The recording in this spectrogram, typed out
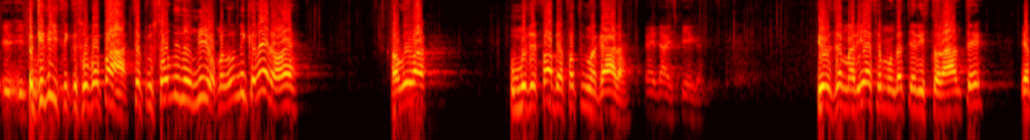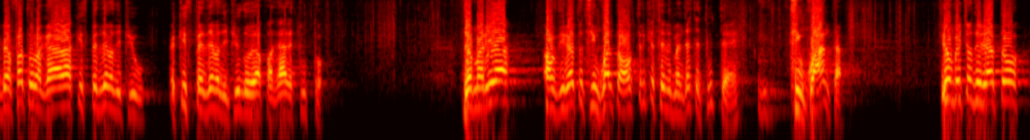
Il, il- Perché dice che suo papà ha più soldi del mio, ma non è mica vero, eh? Allora, un mese fa abbiamo fatto una gara. Eh dai, spiega. Io e Gianmaria siamo andati al ristorante e abbiamo fatto la gara a chi spendeva di più. E chi spendeva di più doveva pagare tutto. Gianmaria ha ordinato 50 ostriche se le mangiate tutte, eh? 50. Io invece ho ordinato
